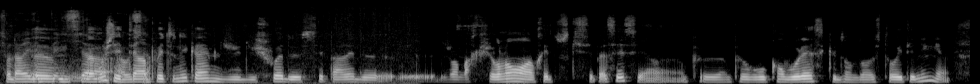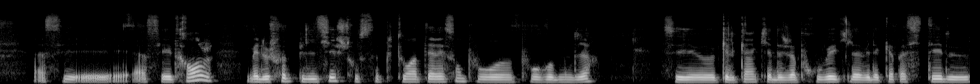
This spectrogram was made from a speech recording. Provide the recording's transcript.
sur l'arrivée de Pellissier. Bah moi, j'ai été un peu étonné quand même du, du choix de se séparer de, Jean-Marc Furlan après tout ce qui s'est passé. C'est un, peu, un peu rocambolesque dans, dans le storytelling assez, assez étrange. Mais le choix de Pellissier, je trouve ça plutôt intéressant pour, pour rebondir. C'est euh, quelqu'un qui a déjà prouvé qu'il avait la capacité de,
